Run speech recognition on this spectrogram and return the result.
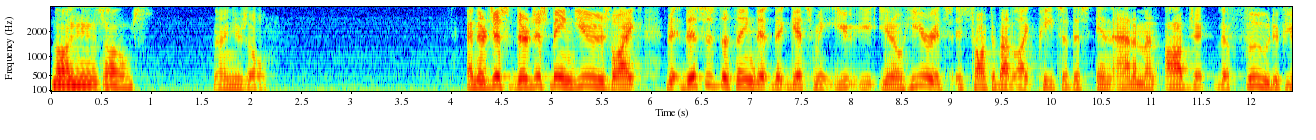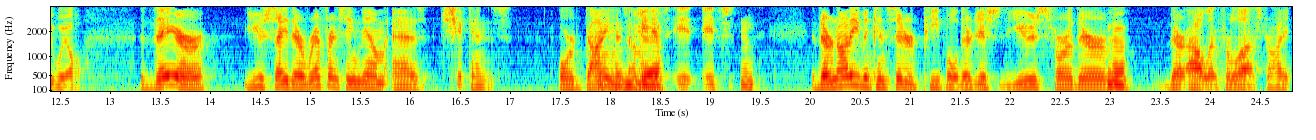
Nine years old. Nine years old. And they're just they're just being used like th- this is the thing that, that gets me. You, you you know here it's it's talked about like pizza, this inanimate object, the food, if you will. There you say they're referencing them as chickens or diamonds. Chickens, I mean, yeah. it's it, it's Yeah. they're not even considered people. They're just used for their Yeah. Their outlet for lust, right?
